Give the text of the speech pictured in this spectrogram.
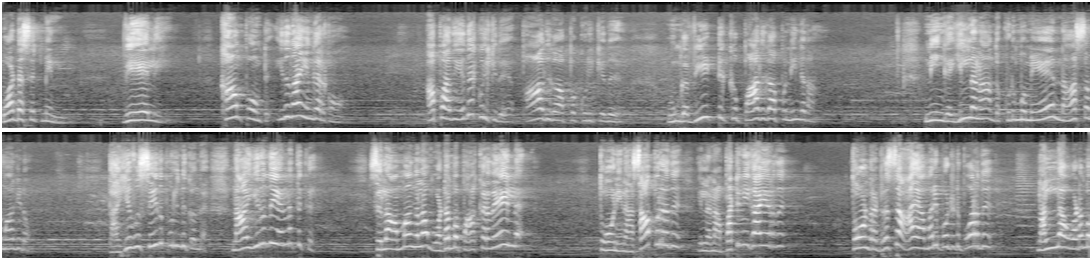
வாட் டஸ் இட் மீன் வேலி காம்பவுண்ட் இதுதான் எங்கே இருக்கும்? அப்போ அது எதை குறிக்குது? பாதுகாப்பை குறிக்குது. உங்கள் வீட்டுக்கு பாதுகாப்பு நீங்கள் தான் நீங்கள் இல்லைன்னா அந்த குடும்பமே நாசமாகிடும். தயவு செய்து புரிந்துக்கோங்க. நான் இருந்த எண்ணத்துக்கு. சில அம்மாங்கெல்லாம் உடம்ப பார்க்கறதே இல்லை. தோணி நான் சாப்பிட்றது இல்லை நான் பட்டினி காயறது தோன்ற ட்ரெஸ்ஸு ஆயா மாதிரி போட்டுட்டு போகிறது நல்லா உடம்ப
